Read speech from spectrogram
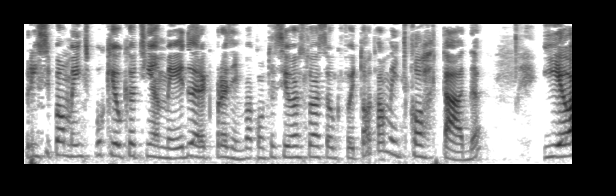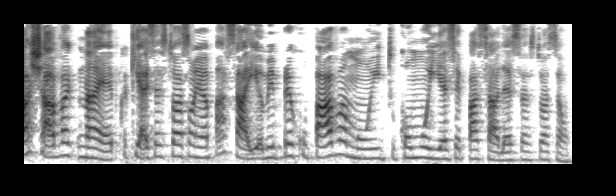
principalmente porque o que eu tinha medo era que, por exemplo, aconteceu uma situação que foi totalmente cortada. E eu achava, na época, que essa situação ia passar. E eu me preocupava muito como ia ser passada essa situação.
